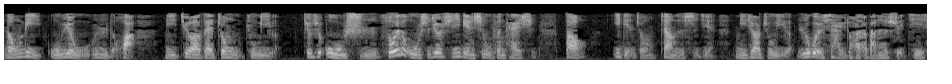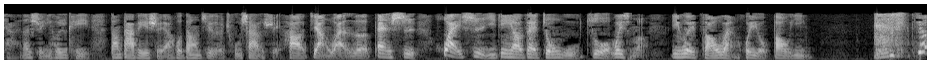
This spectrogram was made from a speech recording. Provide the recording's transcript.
农历五月五日的话，你就要在中午注意了，就是午时。所谓的午时，就是十一点十五分开始到一点钟这样的时间，你就要注意了。如果有下雨的话，要把那个水接下来，那水以后就可以当大杯水啊，或当这个除煞的水。好，讲完了。但是坏事一定要在中午做，为什么？因为早晚会有报应。这样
